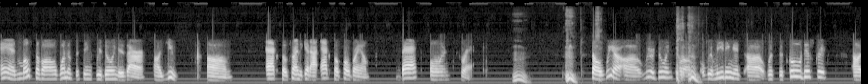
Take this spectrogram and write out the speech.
and most of all, one of the things we're doing is our uh, youth um, ACT-SO, trying to get our ACT-SO program back on track. Mm. so we are uh, we're doing uh, we're meeting it uh, with the school districts, uh,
